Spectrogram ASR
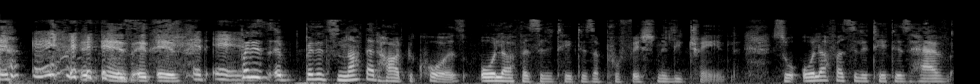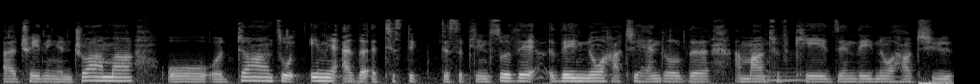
It is, it is. It is. But it's, uh, but it's not that hard because all our facilitators are professionally trained. So all our facilitators have uh, training in drama or, or dance or any other artistic discipline. So they, they know how to handle the amount of kids and they know how to,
